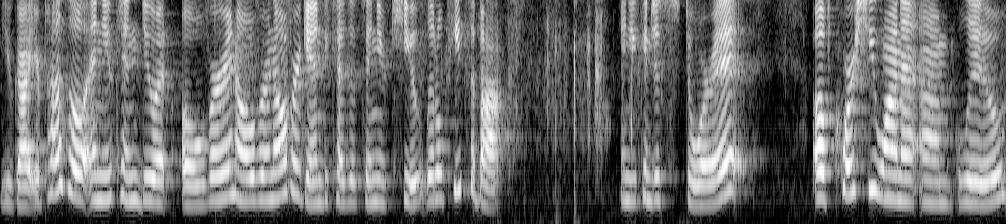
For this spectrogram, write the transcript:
you got your puzzle and you can do it over and over and over again because it's in your cute little pizza box. And you can just store it. of course you want to um, glue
